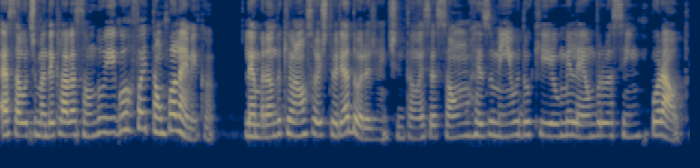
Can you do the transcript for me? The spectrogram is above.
essa última declaração do Igor foi tão polêmica. Lembrando que eu não sou historiadora, gente, então esse é só um resuminho do que eu me lembro assim por alto.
